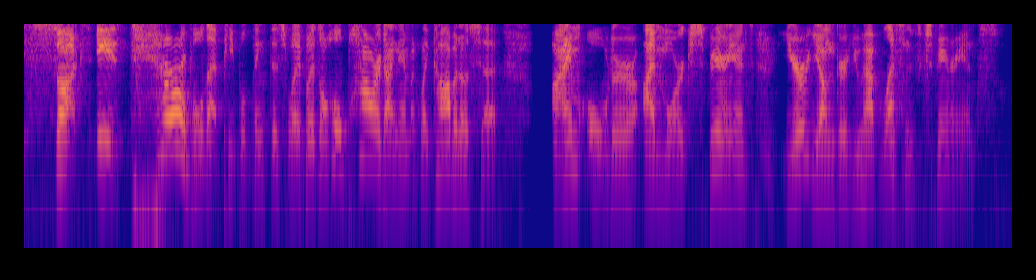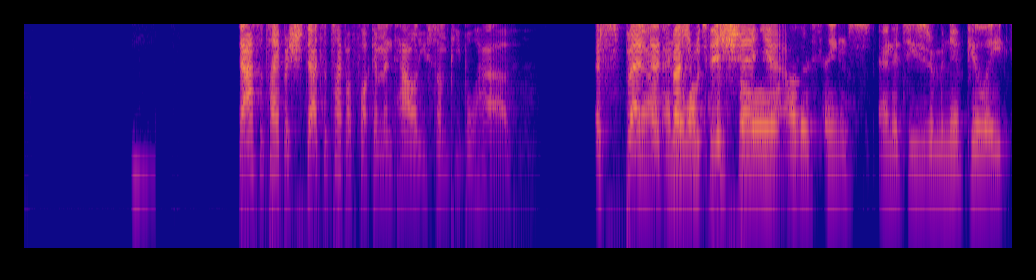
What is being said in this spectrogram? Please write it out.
it sucks. It is terrible that people think this way, but it's a whole power dynamic. Like Kabuto said, I'm older. I'm more experienced. You're younger. You have less experience. That's the type of sh- that's the type of fucking mentality some people have. Espe- Yeah, especially with this shit, yeah. other things, and it's easy to manipulate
